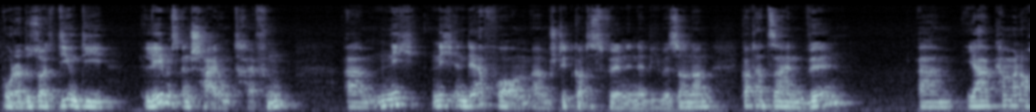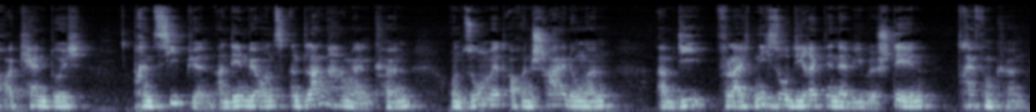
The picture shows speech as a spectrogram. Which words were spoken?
oder du sollst die und die Lebensentscheidung treffen, ähm, nicht, nicht in der Form ähm, steht Gottes Willen in der Bibel, sondern Gott hat seinen Willen, ähm, ja, kann man auch erkennen durch Prinzipien, an denen wir uns entlanghangeln können und somit auch Entscheidungen, ähm, die vielleicht nicht so direkt in der Bibel stehen, treffen können.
